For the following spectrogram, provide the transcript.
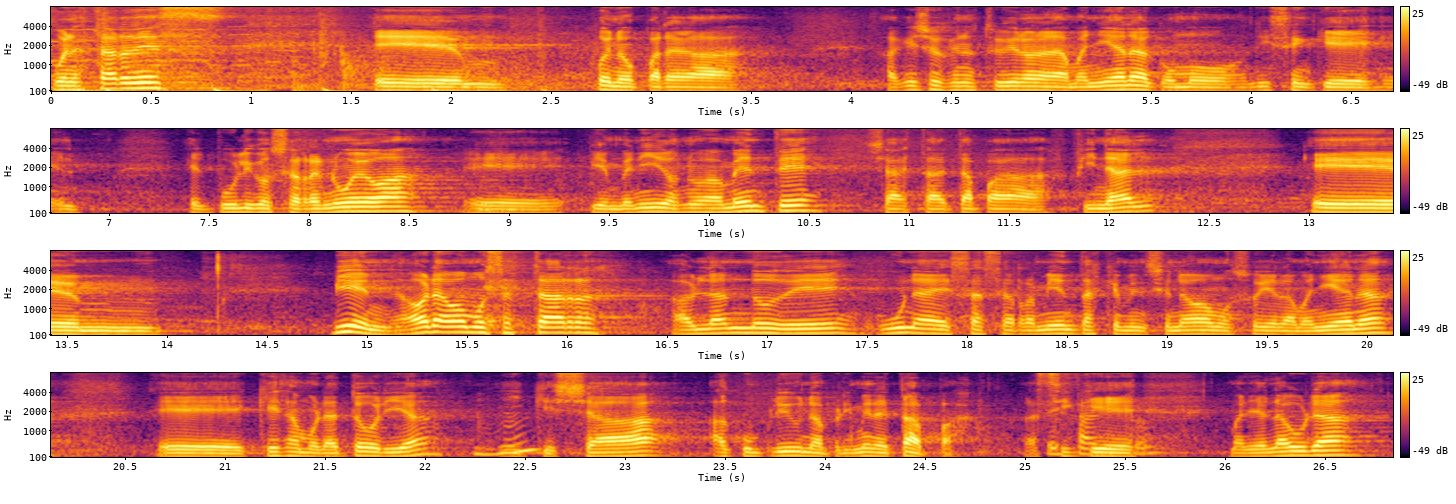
Buenas tardes. Eh, bueno, para aquellos que no estuvieron a la mañana, como dicen que el, público se renueva, eh, bienvenidos nuevamente, ya a esta etapa final. Eh, bien, ahora vamos a estar hablando de una de esas herramientas que mencionábamos hoy a la mañana, que es la moratoria, y que ya ha cumplido una primera etapa. Así que, María Laura,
